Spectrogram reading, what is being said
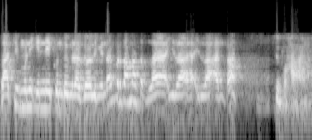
Lagi muni ini kuntum minaz zalimin. Tapi pertama la ilaha illa anta subhanallah.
